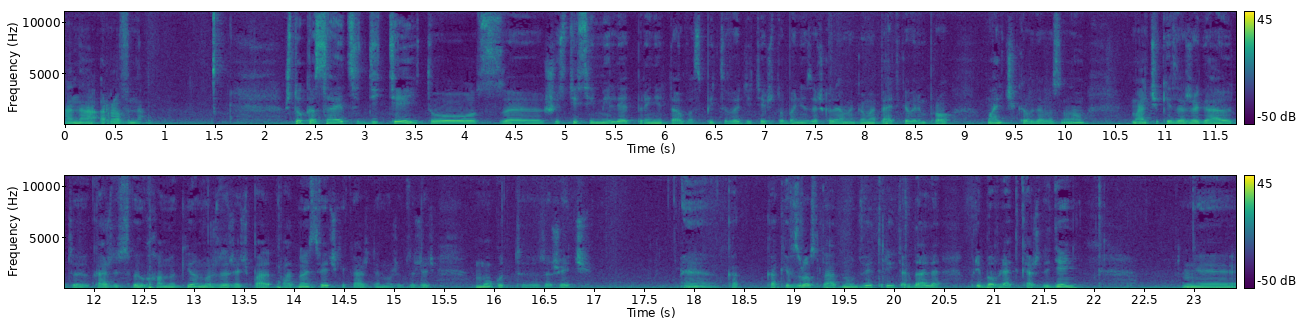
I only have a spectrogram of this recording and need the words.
она равна. Что касается детей, то с 6-7 лет принято воспитывать детей, чтобы они зажигали. Мы опять говорим про мальчиков, да, в основном. Мальчики зажигают каждый свою хануки, он может зажечь по, по одной свечке, каждый может зажечь, могут зажечь, э, как, как и взрослые, одну, две, три и так далее, прибавлять каждый день. Э,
